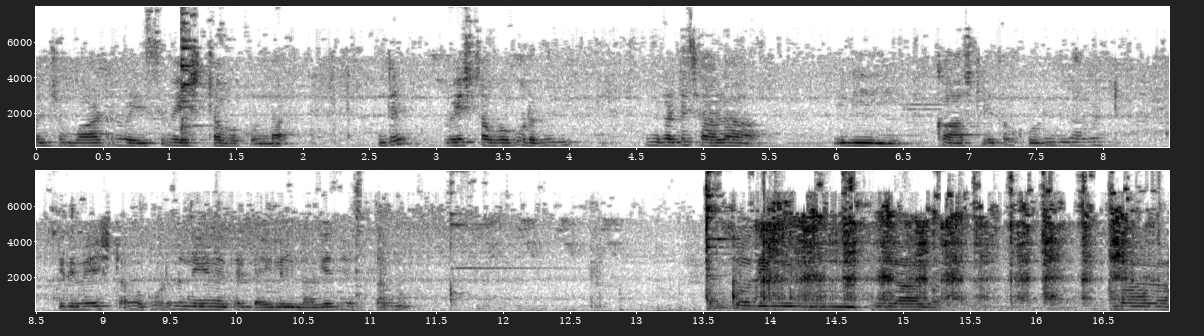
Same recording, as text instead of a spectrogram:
కొంచెం వాటర్ వేసి వేస్ట్ అవ్వకుండా అంటే వేస్ట్ అవ్వకూడదు ఇది. ఎందుకంటే చాలా ఇది కాస్ట్లీతో కూడింది కాబట్టి ఇది వేస్ట్ అవ్వకూడదు. నేనైతే డైలీ ఇలాగే చేస్తాను. సో దీన్ని మనం ఇలాగా బాగా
